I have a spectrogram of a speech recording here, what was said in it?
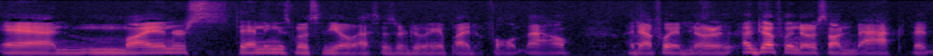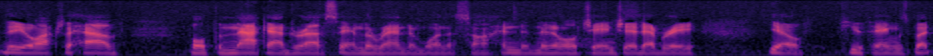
and my understanding is most of the OSs are doing it by default now. I definitely have noticed. I've definitely noticed on Mac that you'll actually have both the MAC address and the random one assigned, and then it will change it every you know few things, but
